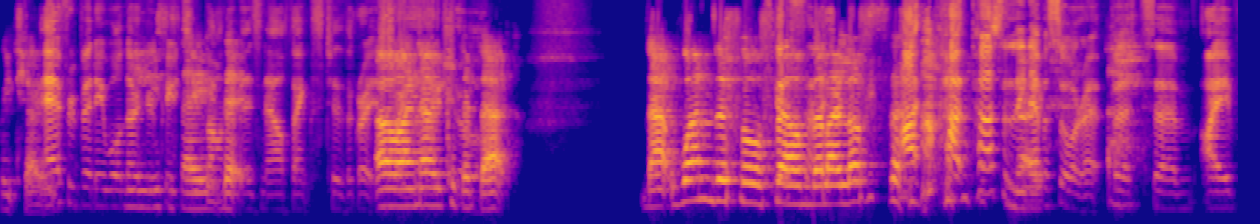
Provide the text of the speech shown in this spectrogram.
freak shows. everybody will know You who to P.T. Barnum that- is now thanks to the great Oh, I know because Offshore. of that that wonderful film that I love so I per- personally No. never saw it, but um, I've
